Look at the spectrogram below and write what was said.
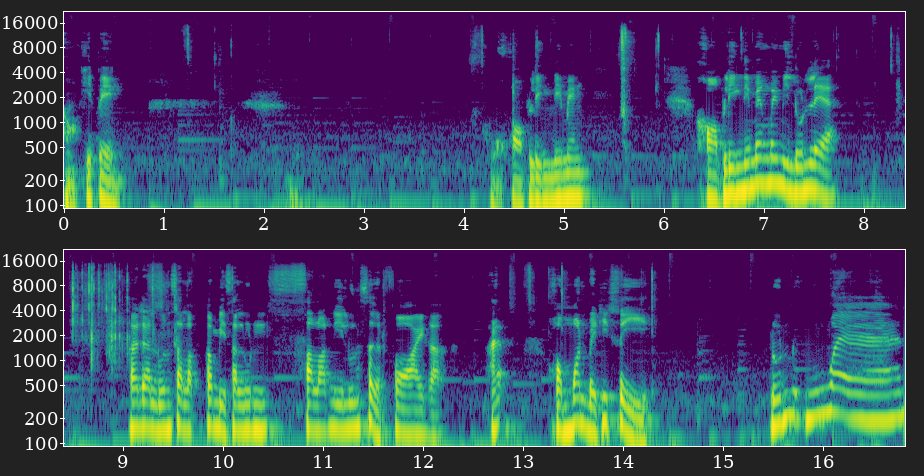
อ๋อคิดไปเองขอบลิงนี่แม่ง ขอบลิงนี่แม่งไม่มีลุ้นเลยอะ ถ้าจะลุ้นสล็อตก็มีสลุนสล็อตนี้ลุ้นเสิร์ชฟอยกับคอมมอนไปที่สี่ลุ้นแหวน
